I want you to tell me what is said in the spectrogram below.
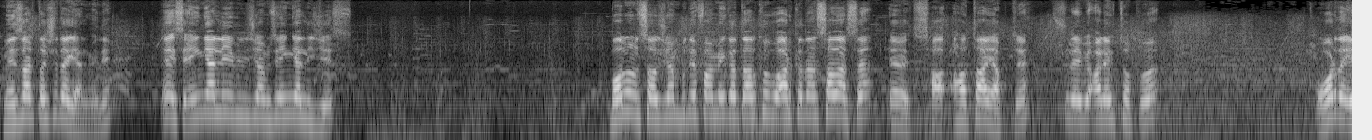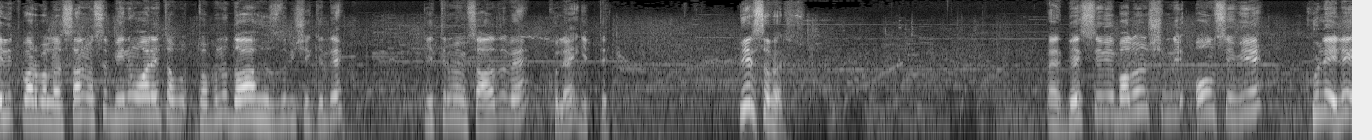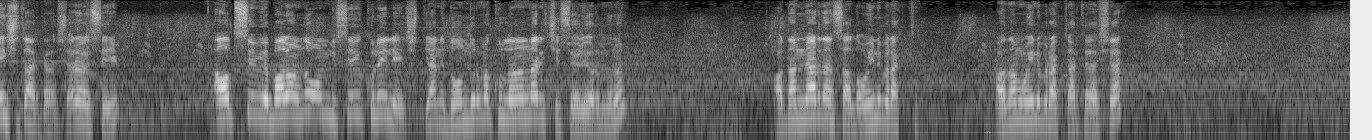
Mezar taşı da gelmedi. Neyse engelleyebileceğimizi engelleyeceğiz. Balonu salacağım. Bu defa Mega Dalkov'u arkadan salarsa evet hata yaptı. Şuraya bir alev topu. Orada elit barbarları salması benim o alev topu- topunu daha hızlı bir şekilde getirmemi sağladı ve kule gitti. 1-0. Evet 5 seviye balon şimdi 10 seviye kule ile eşit arkadaşlar öyle söyleyeyim. 6 seviye balon da 11 seviye kule ile eşit. Yani dondurma kullananlar için söylüyorum bunu. Adam nereden saldı? Oyunu bıraktı. Adam oyunu bıraktı arkadaşlar.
